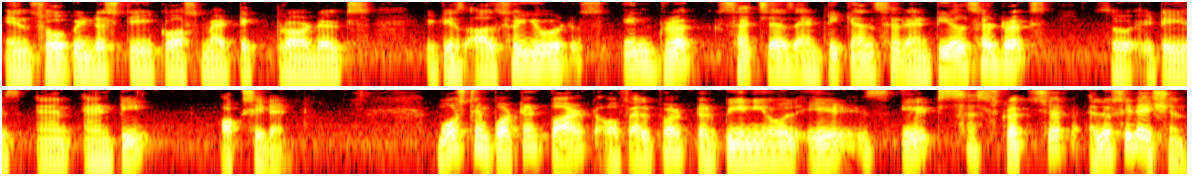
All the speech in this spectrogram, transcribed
in soap industry, cosmetic products. It is also used in drugs such as anti-cancer, anti-ulcer drugs. So it is an antioxidant. Most important part of alpha terpineol is its structure elucidation.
